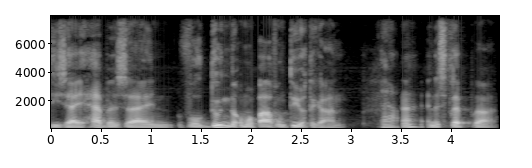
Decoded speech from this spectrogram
die zij hebben, zijn voldoende om op avontuur te gaan. Ja. Hè? In een strip, ja,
